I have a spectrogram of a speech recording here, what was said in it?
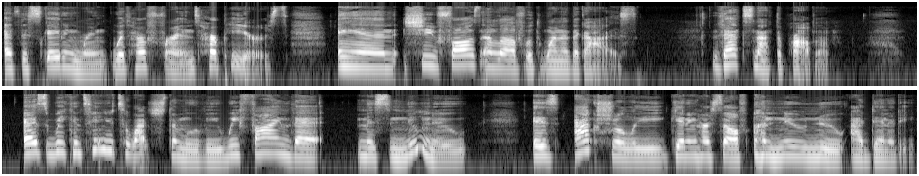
at the skating rink with her friends, her peers, and she falls in love with one of the guys. That's not the problem. As we continue to watch the movie, we find that Miss New-New is actually getting herself a new, new identity.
